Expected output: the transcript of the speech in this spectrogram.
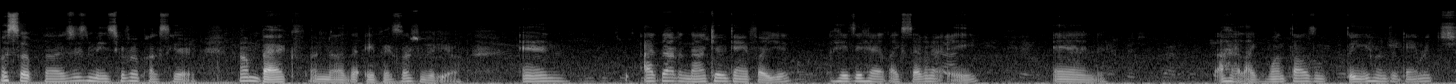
What's up guys, this is me, Silverpox here. I'm back for another Apex Legends video. And I got a 9 kill game for you. Hazy had like 7 or 8. And I had like 1,300 damage.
